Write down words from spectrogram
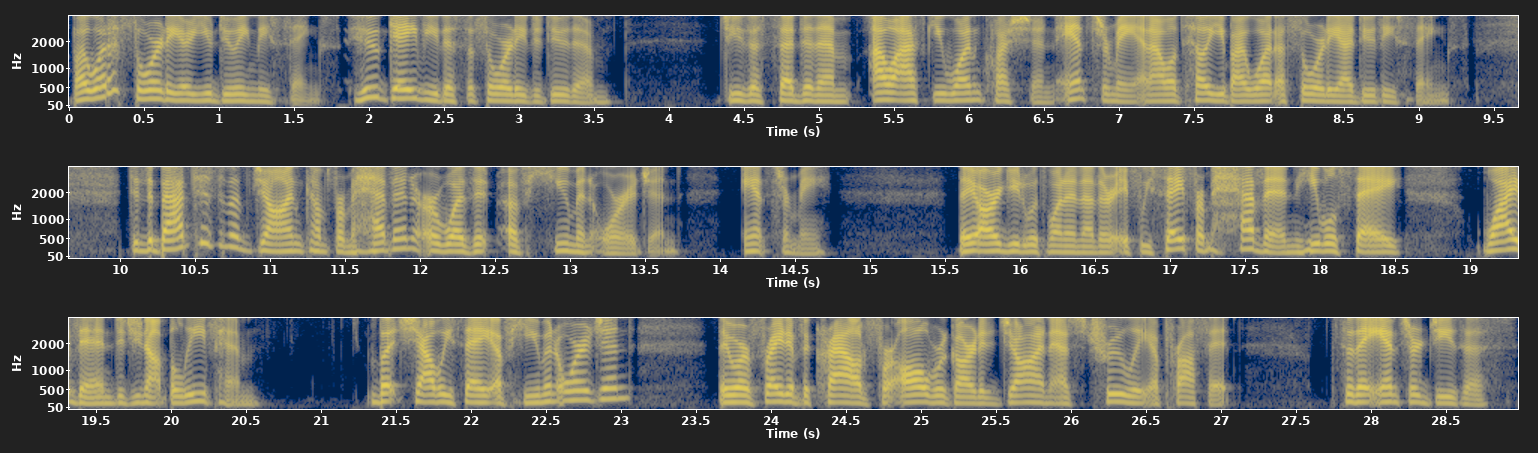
By what authority are you doing these things? Who gave you this authority to do them? Jesus said to them, I will ask you one question. Answer me, and I will tell you by what authority I do these things. Did the baptism of John come from heaven, or was it of human origin? Answer me. They argued with one another. If we say from heaven, he will say, Why then did you not believe him? But shall we say of human origin? They were afraid of the crowd, for all regarded John as truly a prophet. So they answered Jesus,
